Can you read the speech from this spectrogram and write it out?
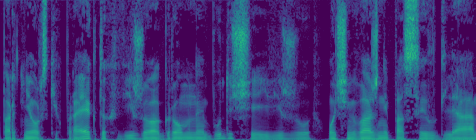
партнерских проектах вижу огромное будущее и вижу очень важный посыл для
